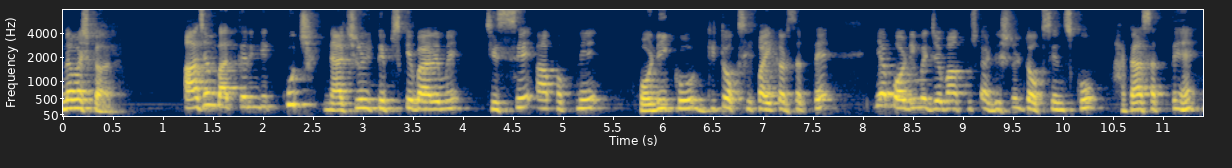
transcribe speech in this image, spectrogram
नमस्कार। आज हम बात करेंगे कुछ नेचुरल टिप्स के बारे में, जिससे आप अपने बॉडी को डिटॉक्सिफाई कर सकते हैं या बॉडी में जमा कुछ एडिशनल टॉक्सिन्स को हटा सकते हैं।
